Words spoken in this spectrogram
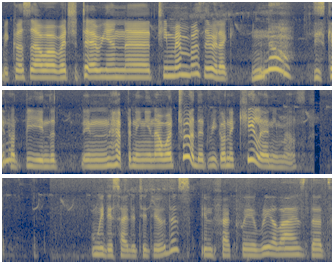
because our vegetarian uh, team members they were like, "No, this cannot be in the in happening in our tour that we're gonna kill animals." We decided to do this. In fact, we realized that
